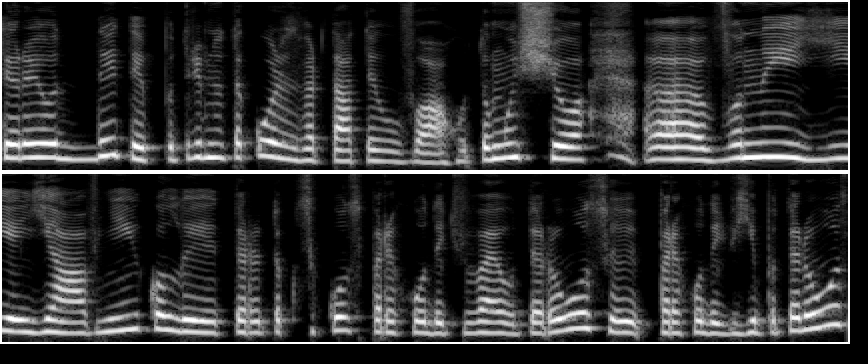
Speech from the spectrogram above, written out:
тиреоїдити потрібно також звертати увагу, тому що е, вони є явні, коли тиреотоксикоз переходить в еутереоз, і переходить в гіпотереоз,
